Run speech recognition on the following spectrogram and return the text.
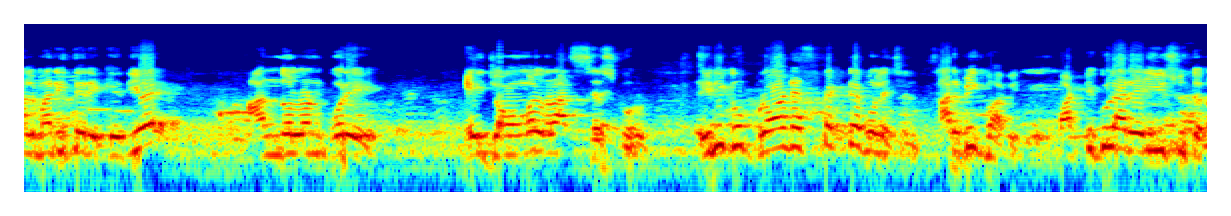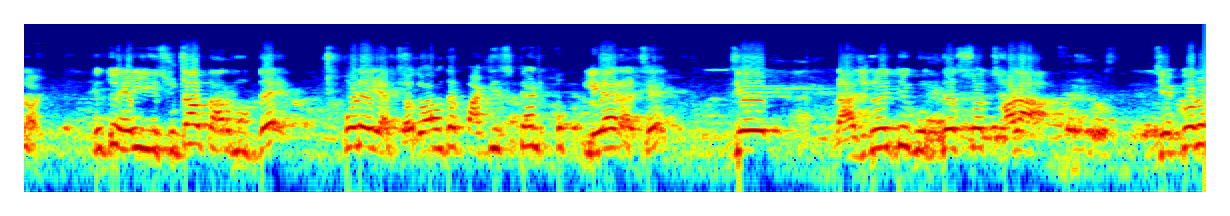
আলমারিতে রেখে দিয়ে আন্দোলন করে এই জঙ্গল রাজ শেষ করুন। তিনি খুব ব্রড অ্যাসপেক্টে বলেছেন, সার্বিকভাবে পার্টিকুলার এই ইস্যুতে নয়। কিন্তু এই ইস্যুটাও তার মধ্যে পড়ে যাচ্ছে। অথবা আমাদের পার্টি স্ট্যান্ড খুব ক্লিয়ার আছে যে রাজনৈতিক উদ্দেশ্য ছাড়া যে কোনো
